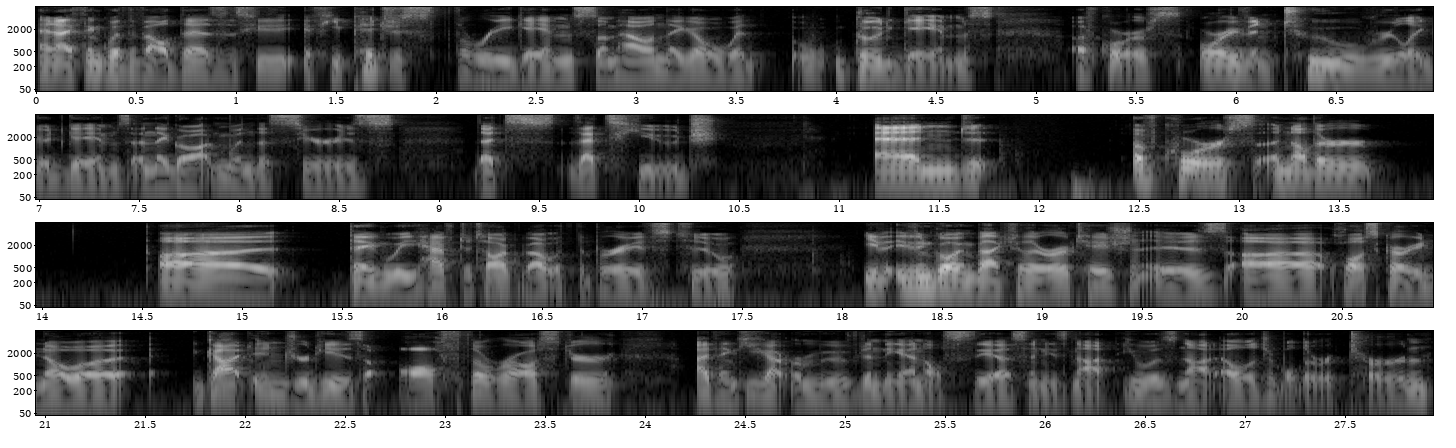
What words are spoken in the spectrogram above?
And I think with Valdez is he if he pitches three games somehow and they go with good games, of course, or even two really good games, and they go out and win this series. That's that's huge. And of course, another uh, thing we have to talk about with the Braves too, even going back to their rotation, is uh, Huascar Ynoa got injured. He is off the roster. I think he got removed in the NLCS, and he's not. He was not eligible to return,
